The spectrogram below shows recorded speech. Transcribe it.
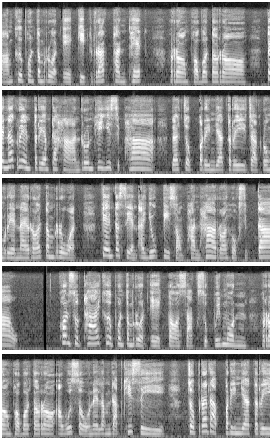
3 คือพลตำรวจเอกกิตรัฐพันเพชร รองผบตร เป็นนักเรียนเตรียมทหารรุ่นที่ 25 และจบปริญญาตรีจากโรงเรียนนายร้อยตำรวจ เกณฑ์เกษียณอายุปี 2569 คนสุดท้ายคือพลตำรวจเอกต่อศักดิ์สุขวิมล รองผบตรอาวุโสในลำดับที่ 4 จบระดับปริญญาตรี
